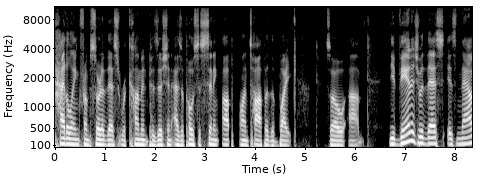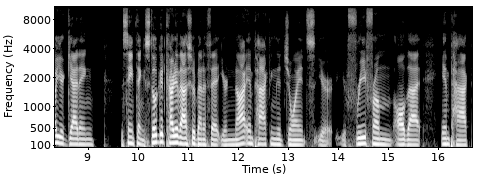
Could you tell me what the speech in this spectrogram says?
pedaling from sort of this recumbent position as opposed to sitting up on top of the bike. So um, the advantage with this is now you're getting the same thing. Still good cardiovascular benefit. You're not impacting the joints. You're you're free from all that impact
